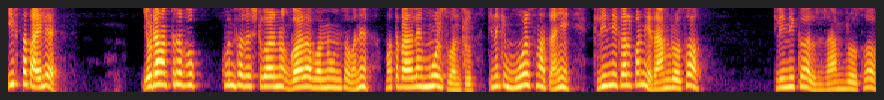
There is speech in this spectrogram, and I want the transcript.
इफ तपाईँले एउटा मात्र बुक कुन सजेस्ट गर्नु गर भन्नुहुन्छ भने म तपाईँहरूलाई मोर्स भन्छु। किनकि मोर्समा चाहिँ क्लिनिकल पनि राम्रो छ। क्लिनिकल राम्रो छ।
